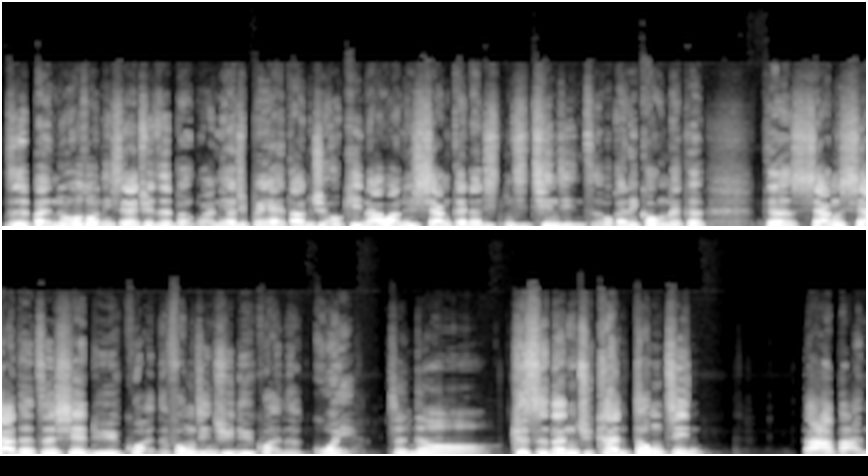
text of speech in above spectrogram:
日本如果说你现在去日本玩，你要去北海道，你去 Okinawa，你去香根，你要去轻井泽，我跟你讲，那个个乡下的这些旅馆的风景区旅馆呢贵，真的哦。可是呢，你去看东京、大阪、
